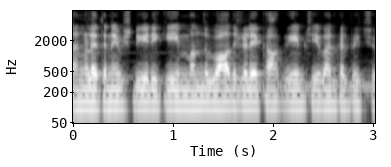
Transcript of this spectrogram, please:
തങ്ങളെ തന്നെ വിശദീകരിക്കുകയും വന്ന് വാതിലുകളെ കാക്കുകയും ചെയ്യുവാൻ കൽപ്പിച്ചു.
